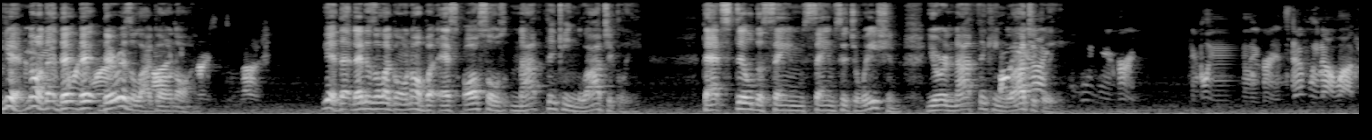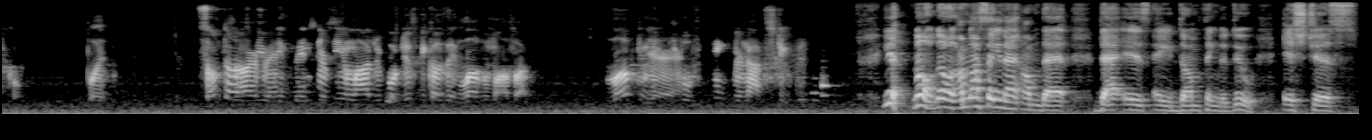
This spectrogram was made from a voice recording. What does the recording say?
Yeah, no, that- that- that- there is a lot going on. Yeah, that, that is a lot going on, but it's also not thinking logically. That's still the same same situation. You're not thinking Oh, yeah, logically. I completely agree. Completely agree. It's definitely not logical. But sometimes Sorry, people man. think they're being logical just because they love a motherfucker. Love can Yeah. make people think they're not stupid. Yeah, no, no, I'm not saying that um that that is a dumb thing to do. It's just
